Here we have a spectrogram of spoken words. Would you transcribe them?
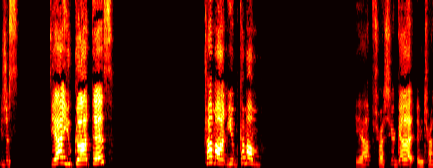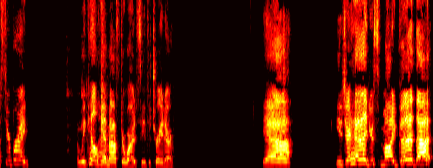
You just, yeah, you got this. Come on, you, come on. Yep, trust your gut and trust your brain. And we kill him afterwards. He's a traitor. Yeah. Use your head. You're smart. Good at that.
